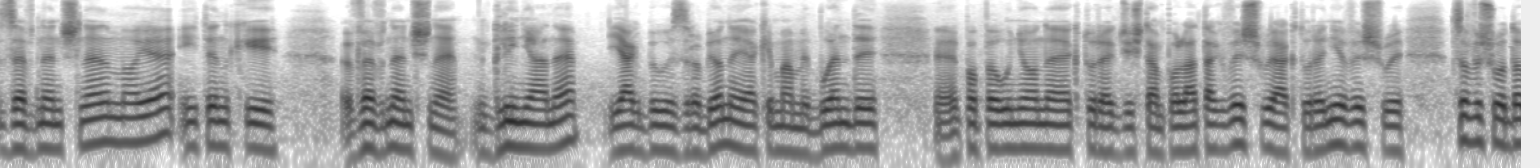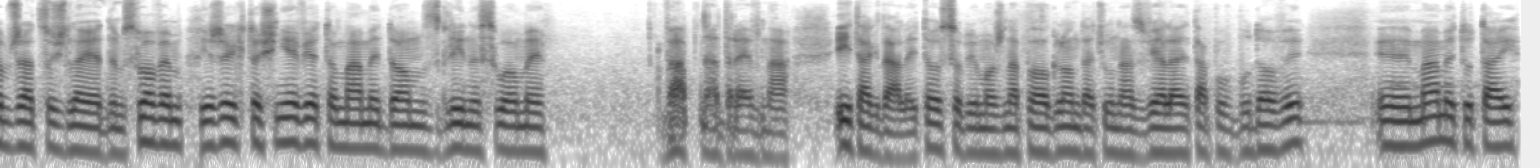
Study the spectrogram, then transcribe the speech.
zewnętrzne moje i tynki wewnętrzne gliniane, jak były zrobione, jakie mamy błędy e, popełnione, które gdzieś tam po latach wyszły, a które nie wyszły, co wyszło dobrze, a co źle jednym słowem. Jeżeli ktoś nie wie, to mamy dom z gliny, słomy, wapna, drewna i tak dalej. To sobie można pooglądać u nas wiele etapów budowy. Yy, Mamy tutaj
